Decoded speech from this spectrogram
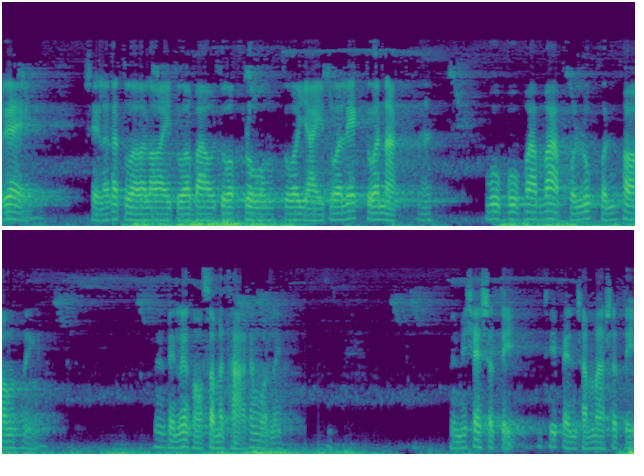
เรื่อย เสร็จแล้วก็ตัวลอยตัวเบาตัวโปร่งตัวใหญ่ตัวเล็กตัวหนักนะวูบวูบวาบวาบขนลุกขนพองอะไรนั่นเป็นเรื่องของสมถะทั้งหมดเลย มันไม่ใช่สติที่เป็นสัมมาสติ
